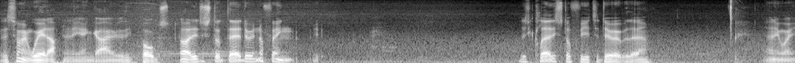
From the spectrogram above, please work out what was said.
There's something weird happening again, with these bugs. Oh, they just stood there doing nothing. There's clearly stuff for you to do over there. Anyway,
